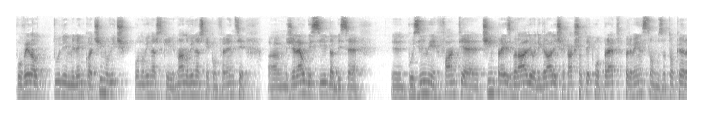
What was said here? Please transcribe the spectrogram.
povedal tudi Milenko Ačimovič novinarski, na novinarski konferenci. Um, želel bi si, da bi se po zimi fanti čim prej zbrali, odigrali še kakšno tekmo pred prvenstvom, zato ker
